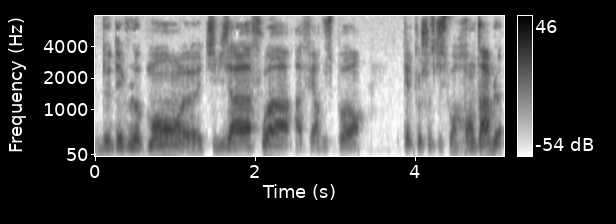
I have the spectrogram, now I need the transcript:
de développement euh, qui vise à la fois à faire du sport quelque chose qui soit rentable,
